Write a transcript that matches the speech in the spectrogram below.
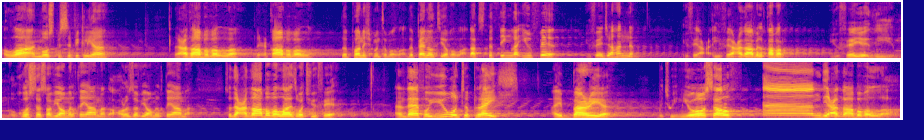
Allah and more specifically, huh? the adhab of Allah, the iqab of Allah, the punishment of Allah, the penalty of Allah. That's the thing that you fear. You fear Jahannam. You fear, you fear adhab al-qabr. You fear the ghusas of Yawm al-Qiyamah, the horrors of Yawm al-Qiyamah. So the adhab of Allah is what you fear. And therefore you want to place a barrier between yourself and the adhab of Allah.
